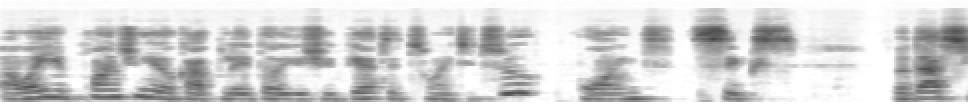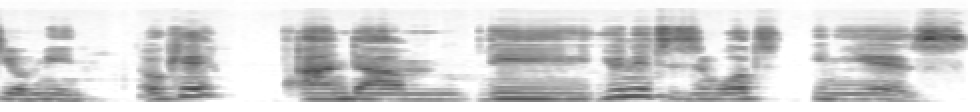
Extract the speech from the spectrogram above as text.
And when you punch in your calculator, you should get a 22.6 So that's your mean, okay? And um, the unit is in what? In years,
